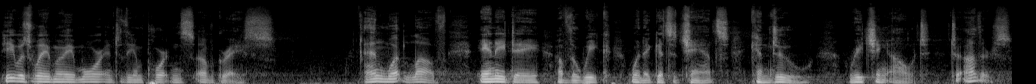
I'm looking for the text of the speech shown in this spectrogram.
He was way, way more into the importance of grace and what love any day of the week when it gets a chance can do, reaching out to others.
